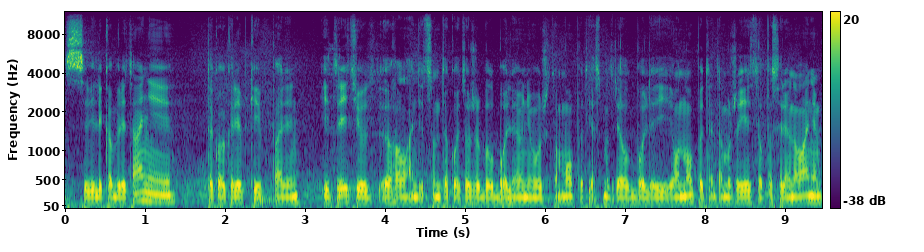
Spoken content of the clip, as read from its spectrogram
с Великобританией, такой крепкий парень. И третий вот голландец, он такой тоже был более, у него уже там опыт, я смотрел более, и он опытный, там уже ездил по соревнованиям.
